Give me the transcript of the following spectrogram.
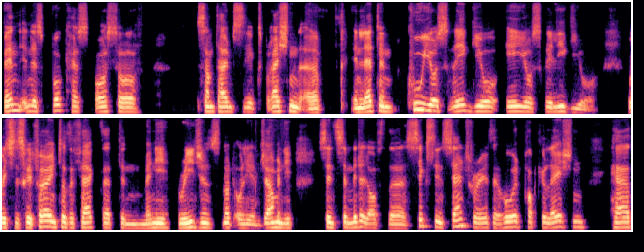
Ben in his book has also sometimes the expression uh, in Latin, cuius regio eius religio, which is referring to the fact that in many regions, not only in Germany, since the middle of the 16th century, the whole population had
